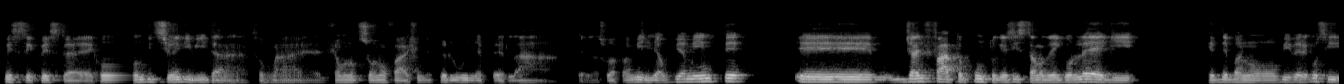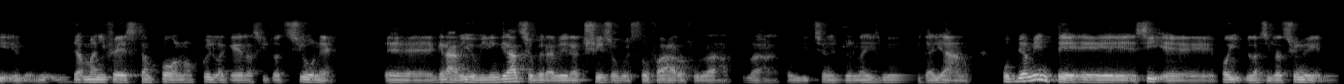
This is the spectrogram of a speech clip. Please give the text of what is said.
queste, queste, condizioni di vita insomma, eh, diciamo, non sono facili né per lui né per la, per la sua famiglia ovviamente. E già il fatto appunto che esistano dei colleghi che debbano vivere così già manifesta un po' no? quella che è la situazione eh, grave. Io vi ringrazio per aver acceso questo faro sulla, sulla condizione del giornalismo italiano. Ovviamente eh, sì, eh, poi la situazione,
